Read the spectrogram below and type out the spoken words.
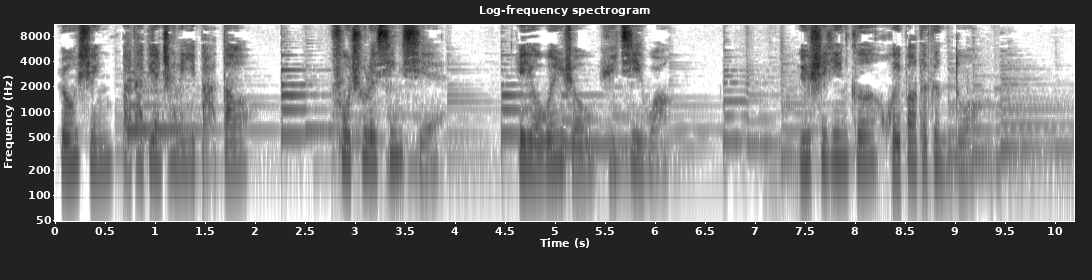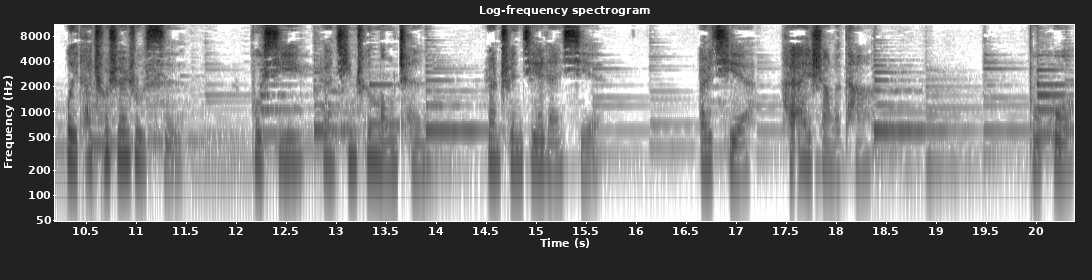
荣寻把他变成了一把刀，付出了心血，也有温柔与寄望。于是莺歌回报的更多，为他出生入死，不惜让青春蒙尘，让纯洁染血。而且还爱上了他。不过，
